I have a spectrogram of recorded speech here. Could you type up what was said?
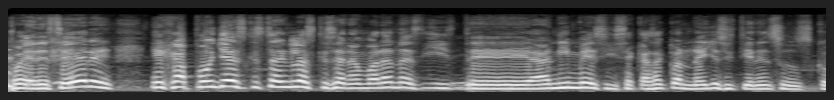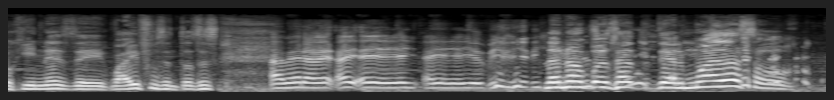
Puede ser. En, en Japón ya es que están los que se enamoran de animes y se casan con ellos y tienen sus cojines de waifus, entonces... A ver, a ver, ay, ay, ay, ay, ay, yo- yo dije, No, no, ¿eso pues, o sea, sí? de almohadas o,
